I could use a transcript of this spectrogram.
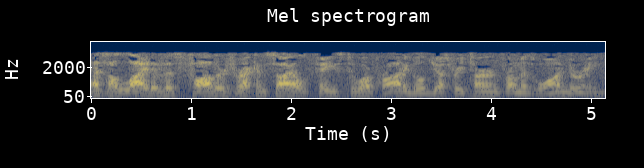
as the light of his Father's reconciled face to a prodigal just returned from his wanderings.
